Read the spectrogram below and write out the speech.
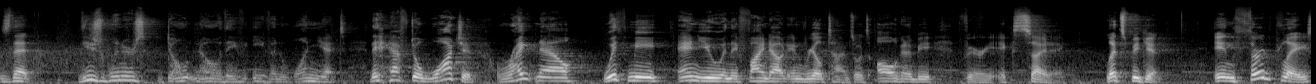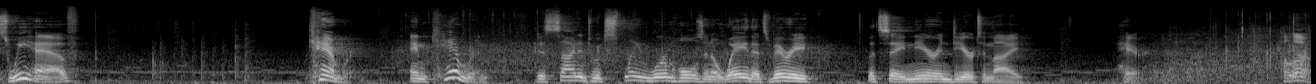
is that these winners don't know they've even won yet. They have to watch it right now with me and you, and they find out in real time. So it's all gonna be very exciting. Let's begin. In third place, we have Cameron. And Cameron decided to explain wormholes in a way that's very, let's say, near and dear to my hair. Hello,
